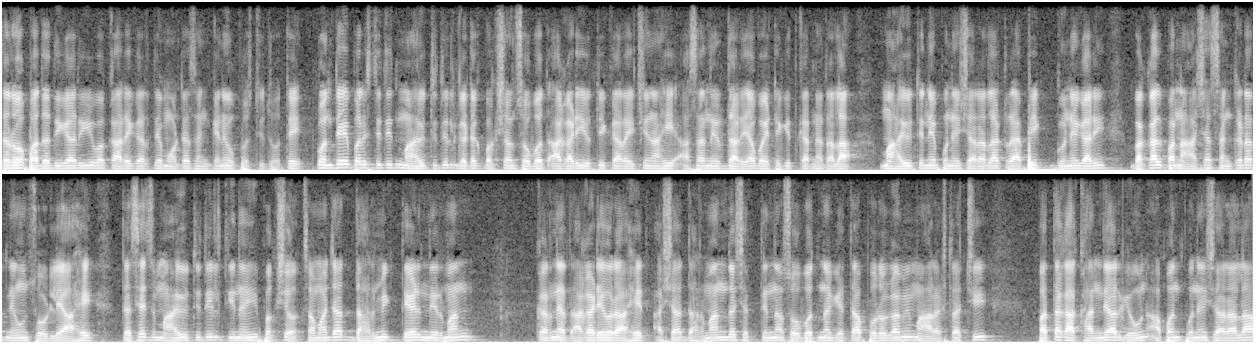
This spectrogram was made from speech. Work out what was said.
सर्व पदाधिकारी व कार्यकर्ते मोठ्या संख्येने उपस्थित होते. कोणत्याही परिस्थितीत महायुतीतील घटक पक्षांसोबत आघाडी युती करायची नाही असा निर्धार या बैठकीत करण्यात आला. महायुतीने पुणे शहराला ट्रॅफिक गुन्हेगारी बकालपणा अशा संकटात नेऊन सोडले आहे. तसेच महायुतीतील तीनही पक्ष समाजात धार्मिक तेढ निर्माण करण्यात आघाडीवर आहेत अशा धर्मांध शक्तींना सोबत न घेता पुरोगामी महाराष्ट्राची पताका खांद्यावर घेऊन आपण पुणे शहराला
